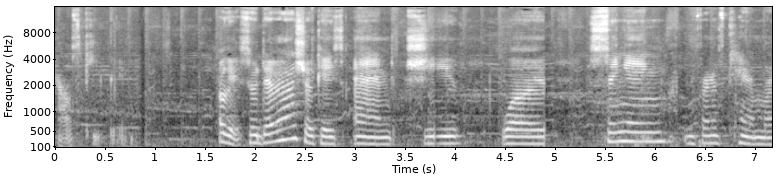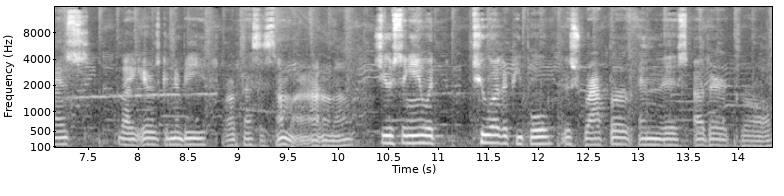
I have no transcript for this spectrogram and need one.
Housekeeping. Okay, so Devin had a showcase and she was singing in front of cameras. Like it was gonna be broadcasted somewhere, I don't know. She was singing with two other people, this rapper and this other girl.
